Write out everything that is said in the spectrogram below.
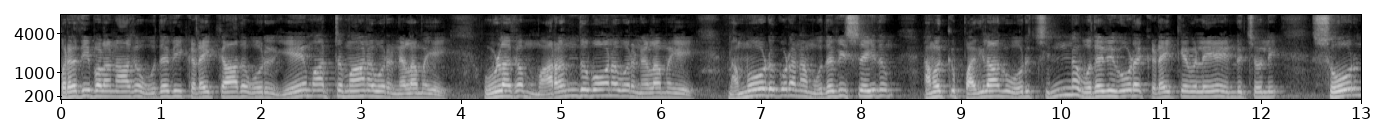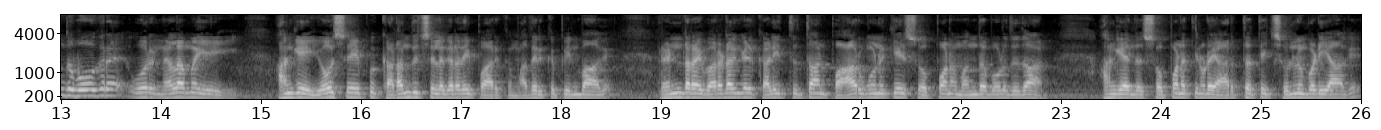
பிரதிபலனாக உதவி கிடைக்காத ஒரு ஏமாற்றமான ஒரு நிலைமையை உலகம் மறந்து போன ஒரு நிலைமையை நம்மோடு கூட நாம் உதவி செய்தும் நமக்கு பதிலாக ஒரு சின்ன உதவி கூட கிடைக்கவில்லையே என்று சொல்லி சோர்ந்து போகிற ஒரு நிலைமையை அங்கே யோசேப்பு கடந்து செல்கிறதை பார்க்கும். அதற்கு பின்பாக ரெண்டரை வருடங்கள் கழித்துத்தான் பார்வனுக்கே சொப்பனம் வந்தபொழுதுதான் அங்கே அந்த சொப்பனத்தினுடைய அர்த்தத்தை சொல்லும்படியாக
